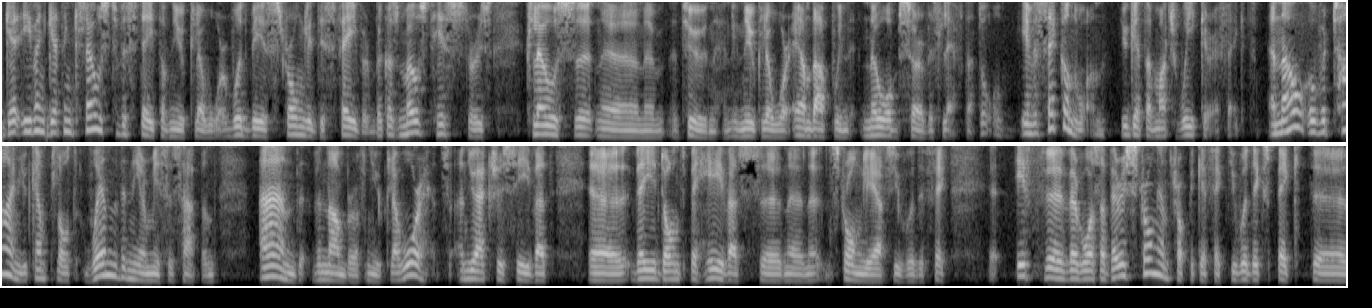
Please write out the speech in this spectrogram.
Get, even getting close to the state of nuclear war would be strongly disfavored because most histories close uh, uh, to nuclear war end up with no observers left at all. In the second one, you get a much weaker effect. And now, over time, you can plot when the near misses happened and the number of nuclear warheads. And you actually see that uh, they don't behave as uh, strongly as you would expect if uh, there was a very strong anthropic effect, you would expect uh,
